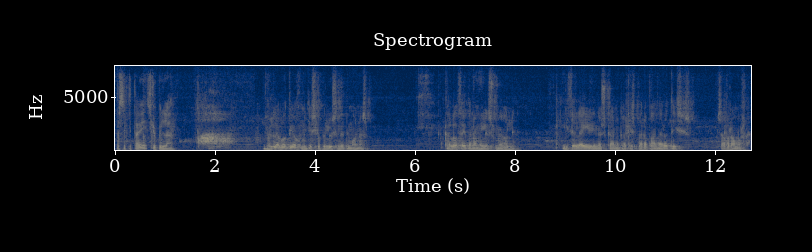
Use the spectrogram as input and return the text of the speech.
να σε κοιτάει σιωπηλά. Βλέπω ότι έχουμε και σιωπηλούς συνδετημόνες. Καλό θα ήταν να μιλήσουμε όλοι. Ήθελα ήδη να σου κάνω κάποιες παραπάνω ερωτήσεις. Σαφρόμορφα.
